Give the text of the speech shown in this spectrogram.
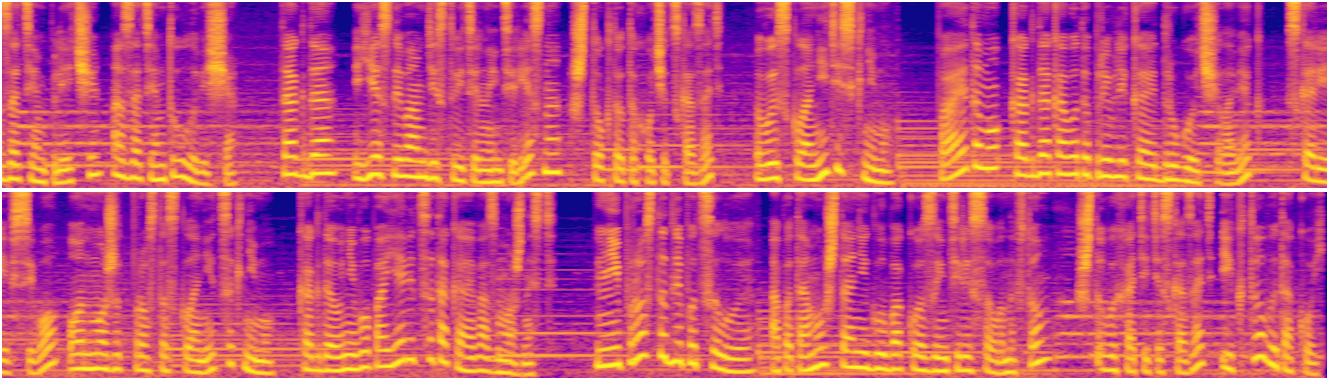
затем плечи, а затем туловище. Тогда, если вам действительно интересно, что кто-то хочет сказать, вы склонитесь к нему. Поэтому, когда кого-то привлекает другой человек, скорее всего, он может просто склониться к нему, когда у него появится такая возможность. Не просто для поцелуя, а потому что они глубоко заинтересованы в том, что вы хотите сказать и кто вы такой.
